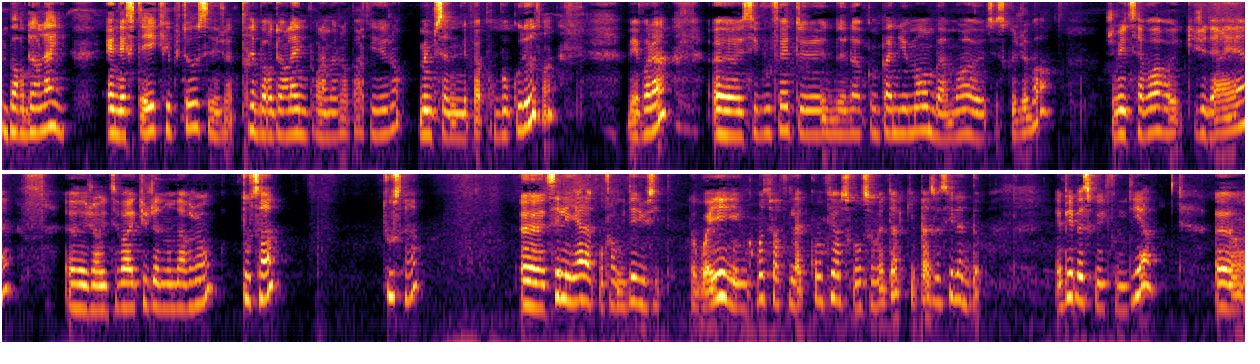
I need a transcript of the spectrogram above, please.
borderline. NFT, crypto, c'est déjà très borderline pour la majeure partie des gens, même si ça ne l'est pas pour beaucoup d'autres. hein. Mais voilà, Euh, si vous faites euh, de l'accompagnement, bah moi, euh, c'est ce que je vois. J'ai envie de savoir euh, qui j'ai derrière, Euh, j'ai envie de savoir à qui je donne mon argent, tout ça, tout ça, euh, c'est lié à la conformité du site. Donc vous voyez, il y a une grosse partie de la confiance consommateur qui passe aussi là-dedans. Et puis parce qu'il faut le dire, euh,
